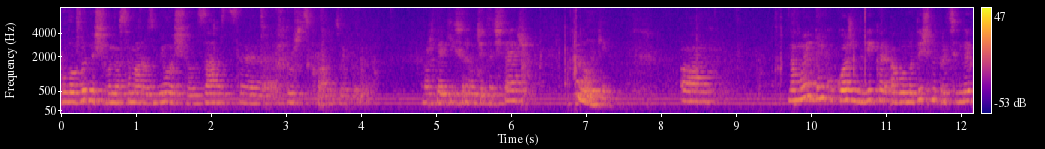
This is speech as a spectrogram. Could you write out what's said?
було видно, що вона сама розуміла, що зараз це дуже складно зробити. Може, ти якийсь уривочок зачитаєш? Невеликий. А, На мою думку, кожен лікар або медичний працівник,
